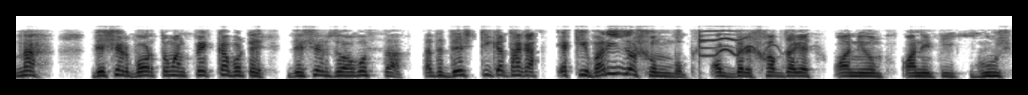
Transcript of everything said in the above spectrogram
না দেশের বর্তমান প্রেক্ষাপটে দেশের যে অবস্থা তাতে দেশ টিকে থাকা একেবারেই অসম্ভব। একবারে সব জায়গায় অনিয়ম অনীতি ঘুষ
